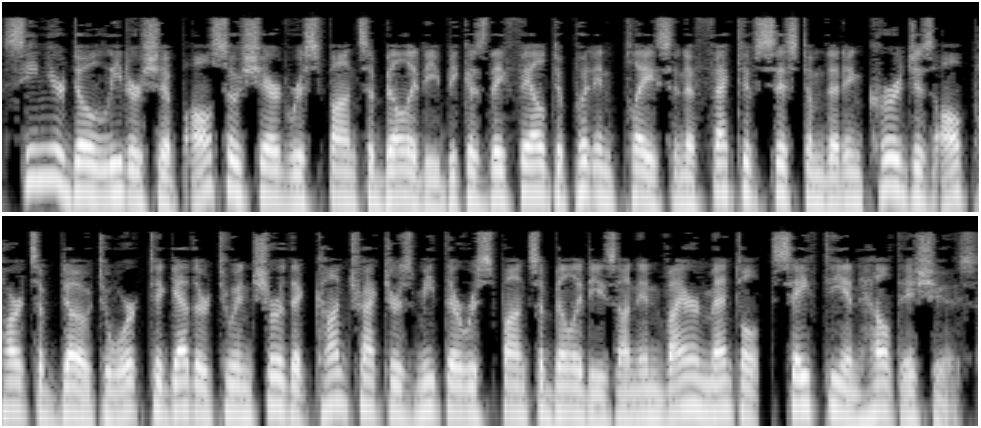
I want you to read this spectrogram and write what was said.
Senior DOE leadership also shared responsibility because they failed to put in place an effective system that encourages all parts of DOE to work together to ensure that contractors meet their responsibilities on environmental, safety and health issues.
